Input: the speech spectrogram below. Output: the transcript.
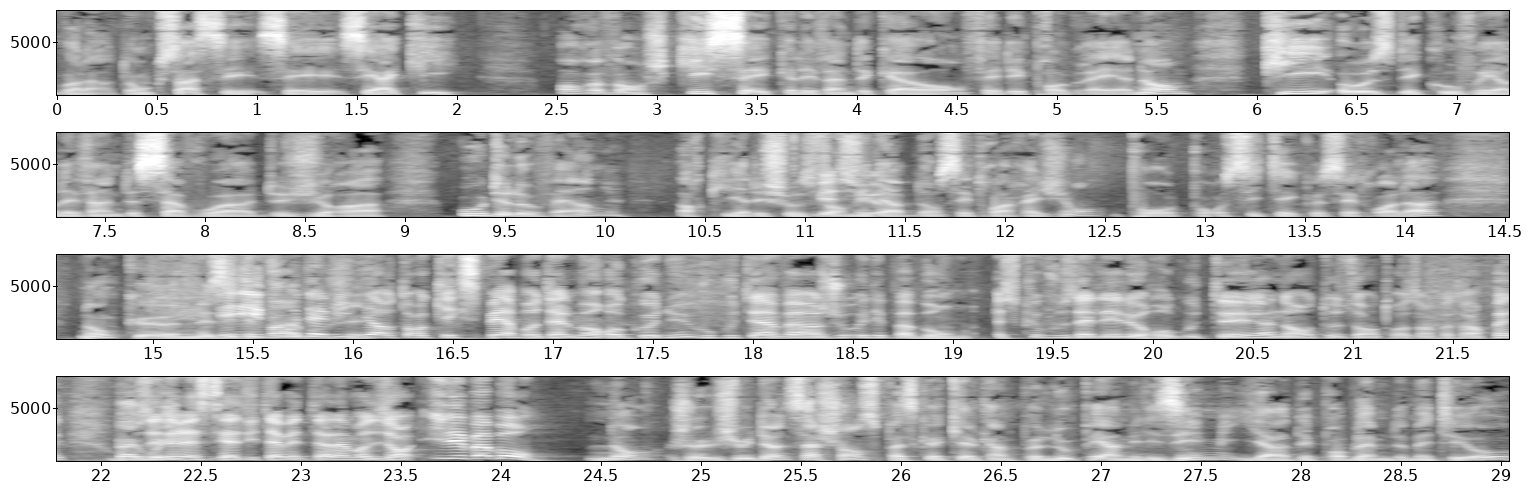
voilà. Donc, ça, c'est acquis. En revanche, qui sait que les vins de Cahors ont fait des progrès énormes? Qui ose découvrir les vins de Savoie, de Jura ou de l'Auvergne? Alors qu'il y a des choses Bien formidables dans ces trois régions, pour, pour citer que ces trois-là. Donc, euh, Et, n'hésitez et pas vous, à bouger. David, en tant qu'expert mondialement reconnu, vous goûtez un vin un jour, il n'est pas bon. Est-ce que vous allez le regoûter un an, deux ans, trois ans, quatre ans après? Ben Vous allez rester à vitam aeternam en disant il est pas bon Non, je, je lui donne sa chance parce que quelqu'un peut louper un millésime. Il y a des problèmes de météo.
